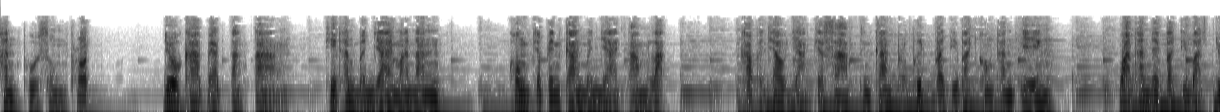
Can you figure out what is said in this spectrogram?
ท่านผู้ทรงพรตโยคะแบบต่างๆ ที่ท่านบรรยายมานั้น คงจะเป็นการบรรยายตามหลัก ข้าพเจ้าอยากจะทราบถึงการประพฤติปฏิบัติของท่านเอง ว่าท่านได้ปฏิบัติโย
